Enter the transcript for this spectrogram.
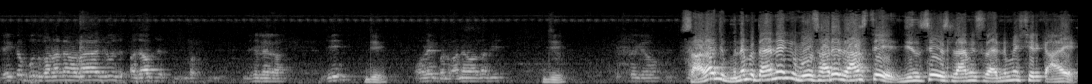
ایک تو بدھ بنانے والا ہے جو عذاب جھیلے گا۔ جی؟ جی۔ اور ایک بنوانے والا بھی۔ جی۔ سارا جو میں نے بتایا نا کہ وہ سارے راستے جن سے اسلامی سوسائٹی میں شرک آئے۔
